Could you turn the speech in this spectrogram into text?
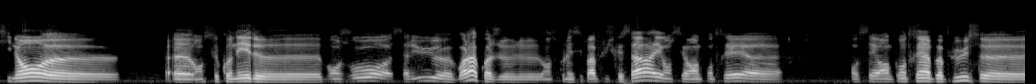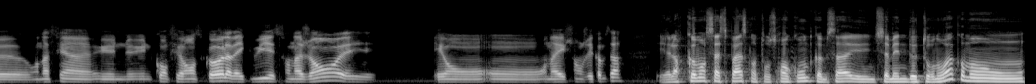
sinon, euh, on se connaît de bonjour, salut, voilà quoi. Je, je- on se connaissait pas plus que ça et on s'est rencontrés. On s'est rencontrés un peu plus. euh, on a fait un- une, une conférence call avec lui et son agent et, et on, on, on a échangé comme ça. Et alors, comment ça se passe quand on se rencontre comme ça, une semaine de tournoi? Comment on,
